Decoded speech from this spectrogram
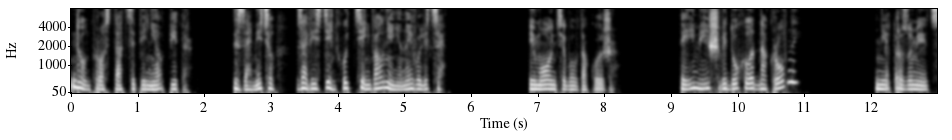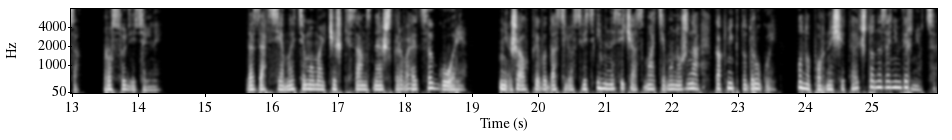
Да он просто оцепенел, Питер. Ты заметил за весь день хоть тень волнения на его лице? И Монти был такой же. Ты имеешь в виду хладнокровный? Нет, разумеется, рассудительный. Да за всем этим у мальчишки, сам знаешь, скрывается горе. Мне жалко его до слез, ведь именно сейчас мать ему нужна, как никто другой. Он упорно считает, что она за ним вернется.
